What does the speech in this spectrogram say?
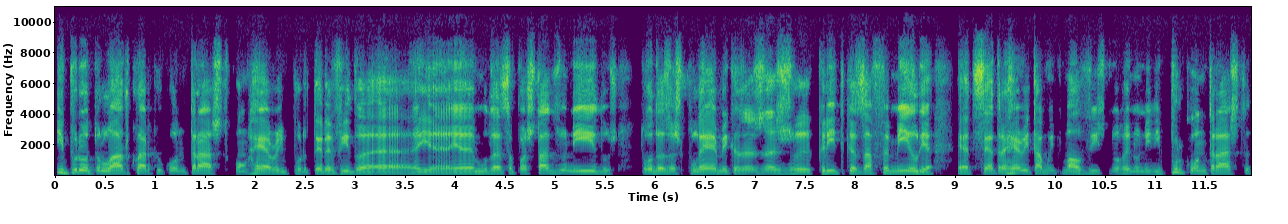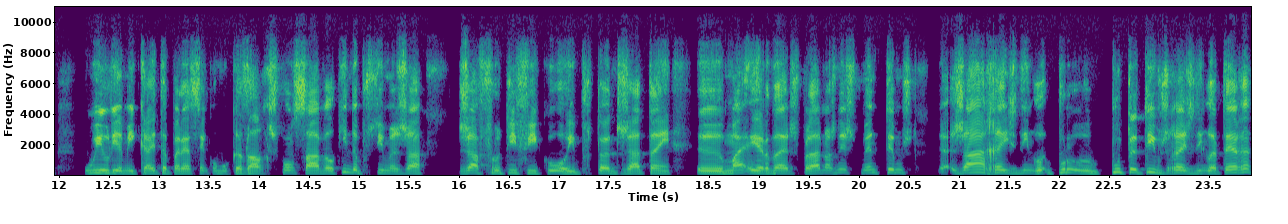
e por outro lado, claro que o contraste com Harry por ter havido a, a, a mudança para os Estados Unidos, todas as polémicas, as, as, críticas à família, etc., Harry está muito mal visto no Reino Unido, e por contraste, William e Kate aparecem como o casal responsável, que ainda por cima já já frutificou e, portanto, já tem uh, herdeiros para dar. Nós, neste momento, temos eh, já reis de putativos reis de Inglaterra,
